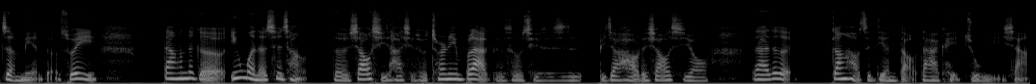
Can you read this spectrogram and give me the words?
正面的。所以当那个英文的市场。的消息，他写说 turning black 的时候，其实是比较好的消息哦。大家这个刚好是颠倒，大家可以注意一下。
